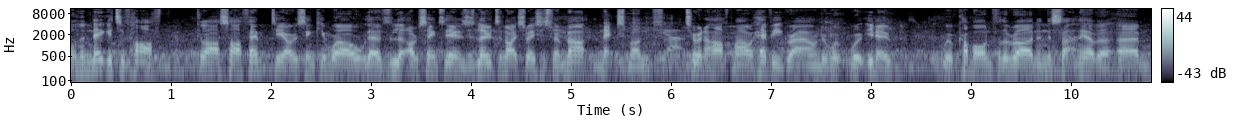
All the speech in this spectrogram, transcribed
on the negative half glass half empty, I was thinking, well, there's, I was saying to the owners, there's loads of nice races from next month, yeah. two and a half mile heavy ground, and we're, we're, you know, we'll come on for the run and this, that, and the other. Um,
